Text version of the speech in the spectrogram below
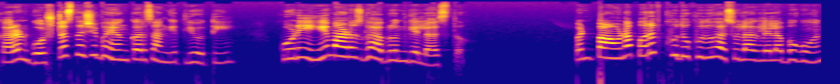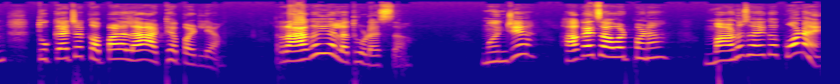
कारण गोष्टच तशी भयंकर सांगितली होती. कुणीही माणूस घाबरून गेलं असतं. पण पाहुणा परत खुदू खुदू हसू लागलेला बघून तुक्याच्या कपाळाला आठ्या पडल्या. रागही आला थोडासा. म्हणजे हा काय चावटपणा? माणूस आहे का कोण आहे?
